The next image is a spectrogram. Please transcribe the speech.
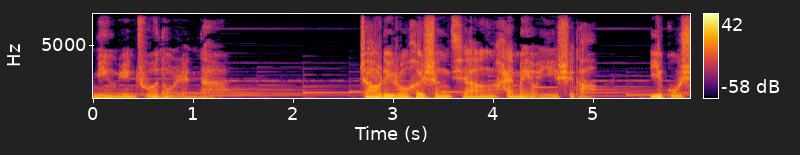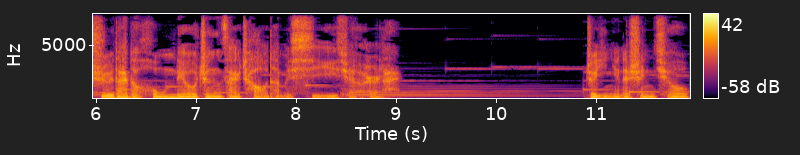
命运捉弄人呐！赵丽蓉和盛强还没有意识到，一股时代的洪流正在朝他们席卷而来。这一年的深秋，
